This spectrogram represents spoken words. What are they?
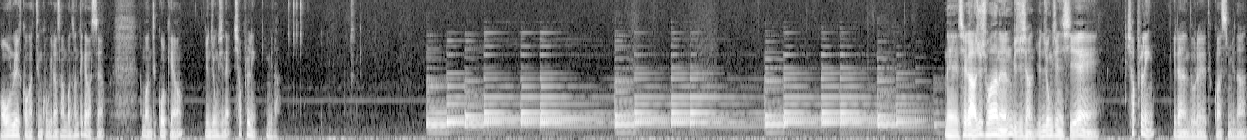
어울릴 것 같은 곡이라서 한번 선택해 봤어요. 한번 듣고 올게요. 윤종신의 셔플링입니다. 네, 제가 아주 좋아하는 뮤지션 윤종신 씨의 셔플링이라는 노래 듣고 왔습니다.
